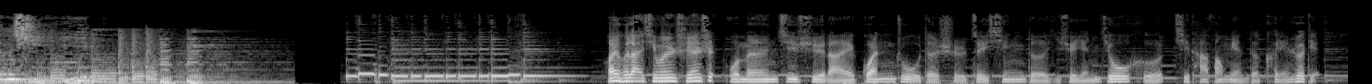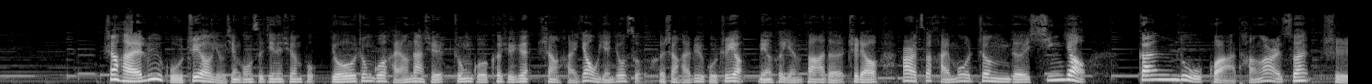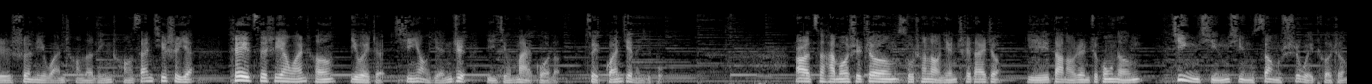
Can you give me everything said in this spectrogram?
分析。欢迎回来，新闻实验室。我们继续来关注的是最新的医学研究和其他方面的科研热点。上海绿谷制药有限公司今天宣布，由中国海洋大学、中国科学院、上海药物研究所和上海绿谷制药联合研发的治疗阿尔茨海默症的新药甘露寡糖二酸是顺利完成了临床三期试验。这次试验完成，意味着新药研制已经迈过了最关键的一步。阿尔茨海默氏症俗称老年痴呆症，以大脑认知功能进行性丧失为特征。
